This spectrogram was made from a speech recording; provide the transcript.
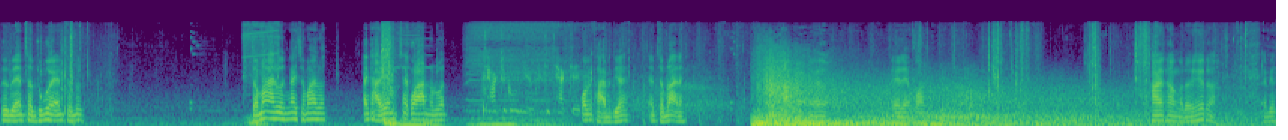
từ từ em chấm trúng người em chấm được chấm hai luôn ngay chấm hai luôn. Anh thả đi em chạy qua ăn nó luôn. Qua bên phải một tí ấy. em chấm lại này. Đây đây em qua. Hai thằng ở đấy hết à? Em biết.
